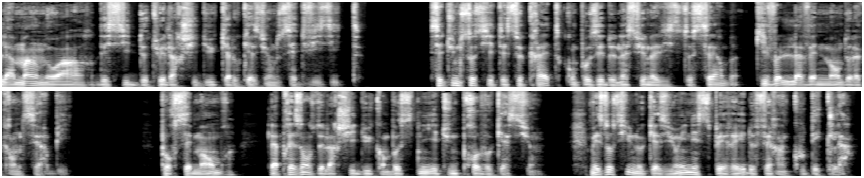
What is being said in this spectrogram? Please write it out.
La main noire décide de tuer l'archiduc à l'occasion de cette visite. C'est une société secrète composée de nationalistes serbes qui veulent l'avènement de la Grande Serbie. Pour ses membres, la présence de l'archiduc en Bosnie est une provocation, mais aussi une occasion inespérée de faire un coup d'éclat.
